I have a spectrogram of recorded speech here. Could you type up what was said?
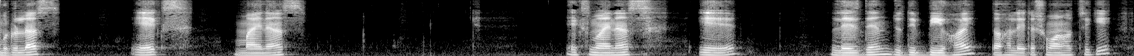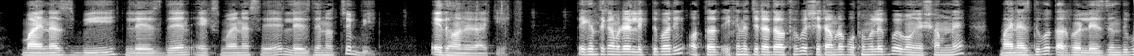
modulus x minus x minus a less than যদি বি হয়, তাহলে এটা সমান হচ্ছে কি minus b less than x minus a less than হচ্ছে বি এই ধরনের আর কি। এখান থেকে আমরা লিখতে পারি, অর্থাৎ এখানে যেটা দেওয়া থাকবে সেটা আমরা প্রথমে লিখব এবং এর সামনে মাইনাস দিব, তারপরে লেস দেন দিব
